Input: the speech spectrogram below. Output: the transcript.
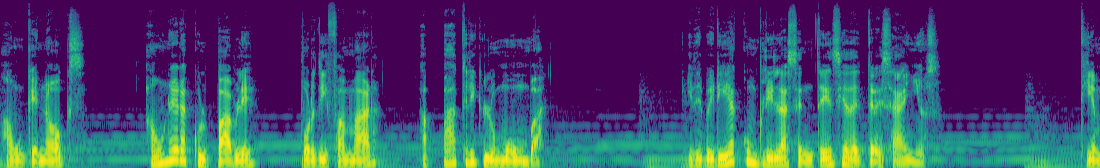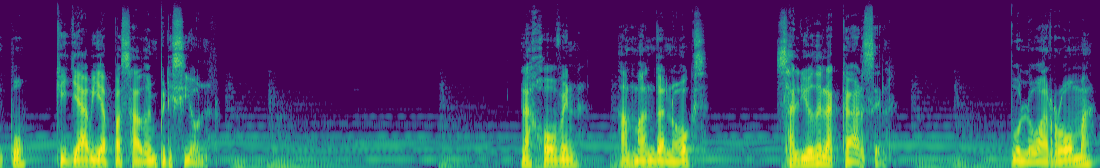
aunque Knox aún era culpable por difamar a Patrick Lumumba y debería cumplir la sentencia de tres años, tiempo que ya había pasado en prisión. La joven Amanda Knox salió de la cárcel, voló a Roma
